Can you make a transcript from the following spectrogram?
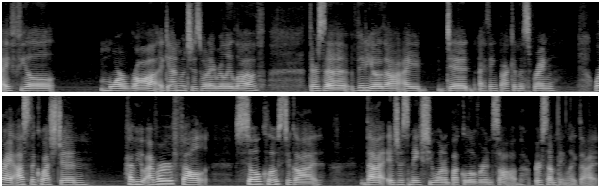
I feel more raw again, which is what I really love. There's a video that I did, I think back in the spring, where I asked the question, have you ever felt so close to God that it just makes you want to buckle over and sob or something like that?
